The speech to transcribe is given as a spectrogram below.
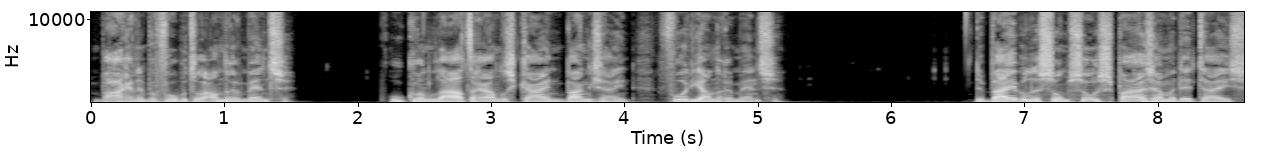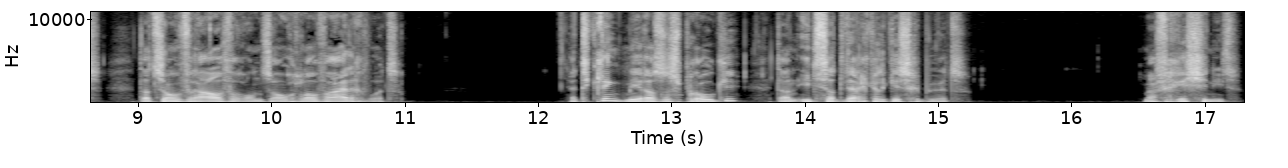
Waren er bijvoorbeeld al andere mensen? Hoe kon later anders Kain bang zijn voor die andere mensen? De Bijbel is soms zo spaarzaam met details dat zo'n verhaal voor ons ongeloofwaardig wordt. Het klinkt meer als een sprookje dan iets dat werkelijk is gebeurd. Maar vergis je niet.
